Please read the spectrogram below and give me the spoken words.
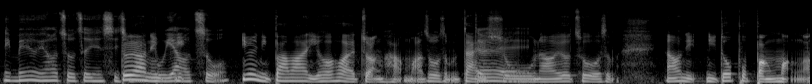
你没有要做这件事情，对啊你不要做。因为你爸妈以后后来转行嘛，做什么代书，然后又做什么，然后你你都不帮忙啊，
